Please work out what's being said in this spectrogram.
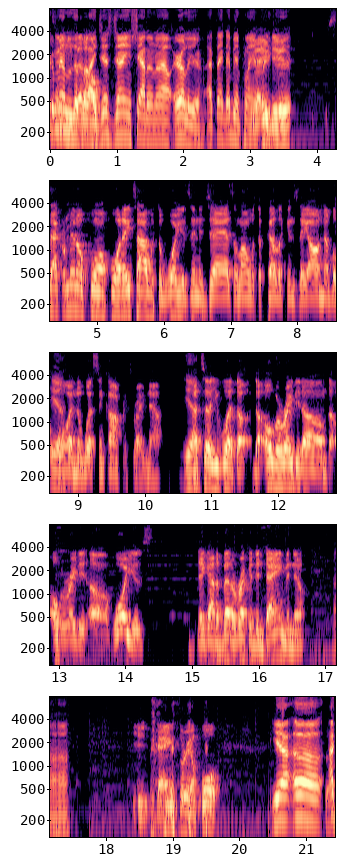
Sacramento looking like? hope- Just James shouting out earlier. I think they've been playing Yeah, pretty good. Sacramento four and four. They tied with the Warriors and the Jazz, along with the Pelicans. They all number Yeah. four in the Western Conference right now. Yeah. I tell you what, the the overrated um the overrated uh, Warriors, they got a better record than Dame in them. Uh huh. Dame three and four. Yeah, uh, I,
